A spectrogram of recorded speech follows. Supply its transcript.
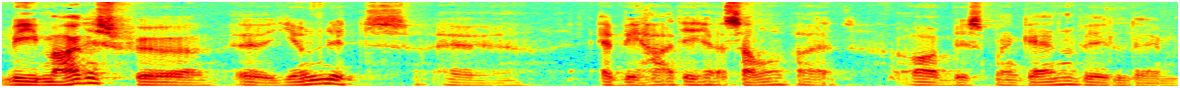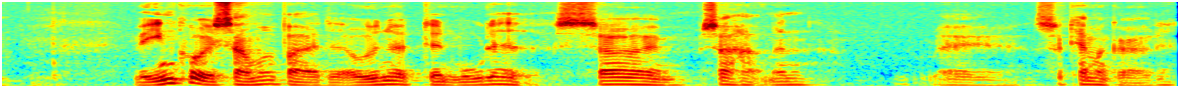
Vi markedsfører øh, jævnligt øh, at vi har det her samarbejde, og hvis man gerne vil, øh, vil indgå i samarbejdet og udnytte den mulighed, så, øh, så har man øh, så kan man gøre det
